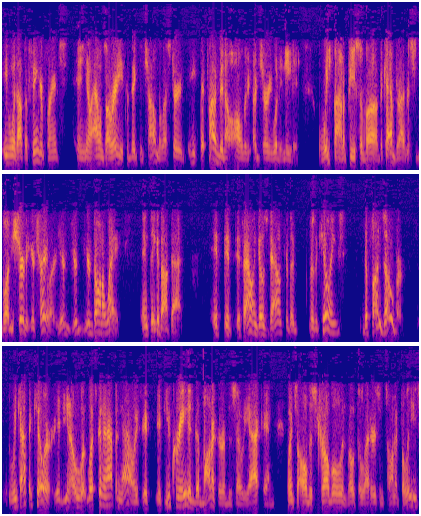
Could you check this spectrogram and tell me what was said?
even without the fingerprints. And you know, Allen's already a convicted child molester. He, that probably been all the, a jury would have needed. We found a piece of uh, the cab driver's bloody shirt at your trailer. You're you're you're gone away. And think about that. If if if Allen goes down for the for the killings, the fun's over. we got the killer. It, you know, what's going to happen now? If, if, if you created the moniker of the Zodiac and went to all this trouble and wrote the letters and taunted police,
